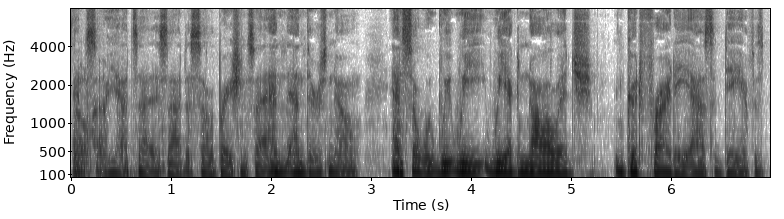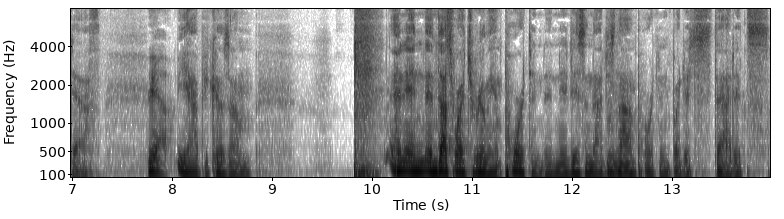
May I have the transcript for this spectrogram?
And so yeah, it's not it's not a celebration. So and and there's no and so we we we acknowledge Good Friday as the day of his death. Yeah. Yeah, because um and, and and that's why it's really important. And it isn't that it's not important, but it's that it's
